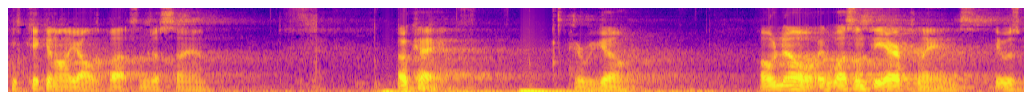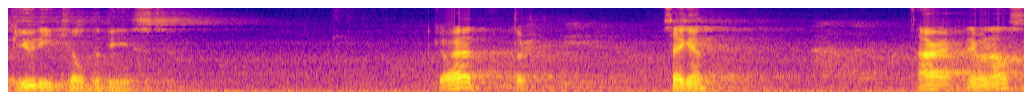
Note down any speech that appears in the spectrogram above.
He's kicking all y'all's butts, I'm just saying. Okay. Here we go. Oh no, it wasn't the airplanes. It was Beauty killed the beast. Go ahead. Say again. All right. Anyone else?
